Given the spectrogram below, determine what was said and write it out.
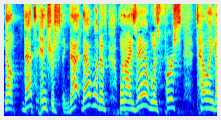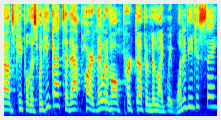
Now, that's interesting. That, that would have, when Isaiah was first telling God's people this, when he got to that part, they would have all perked up and been like, wait, what did he just say?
